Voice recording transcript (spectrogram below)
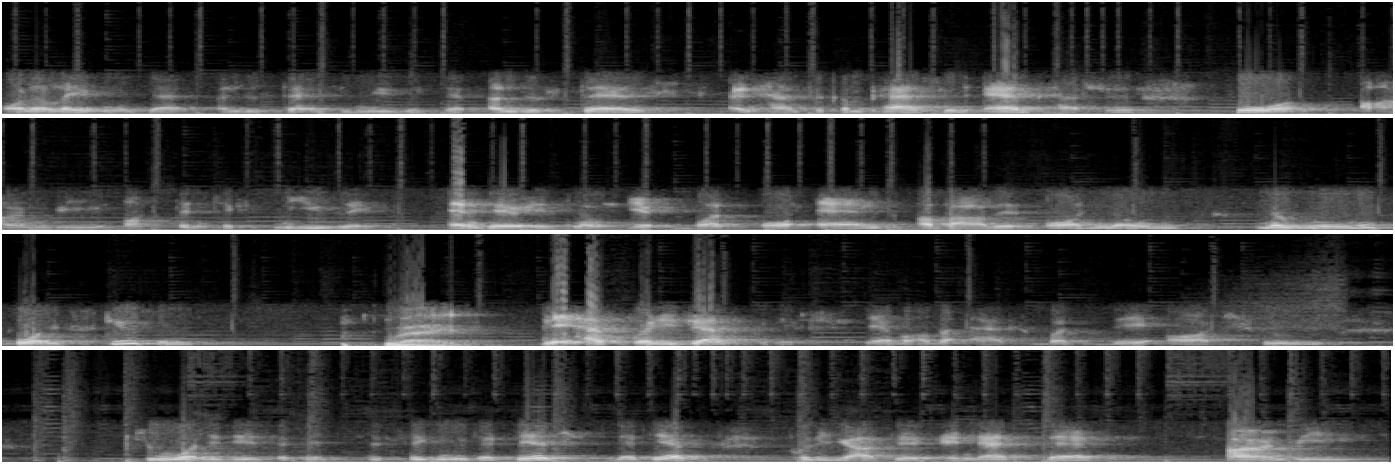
on a label that understands the music, that understands and has the compassion and passion for R&B authentic music. And there is no if, but, or and about it, or no no room for excuses. Right. They have Freddie Jackson. They have other acts, but they are true to what it is that they, the signal that they're, that they're putting out there, and that's that R&B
